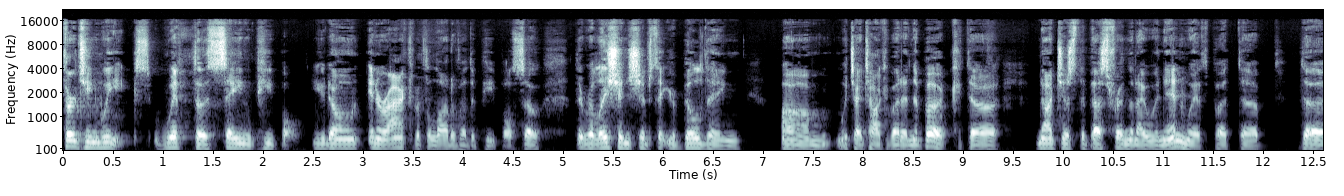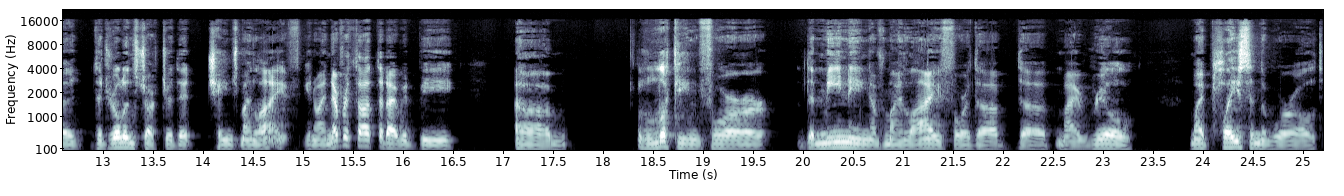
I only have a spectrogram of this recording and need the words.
13 weeks with the same people. You don't interact with a lot of other people. So the relationships that you're building, um, which I talk about in the book, the not just the best friend that I went in with, but the the the drill instructor that changed my life. You know, I never thought that I would be um, looking for the meaning of my life or the the my real my place in the world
